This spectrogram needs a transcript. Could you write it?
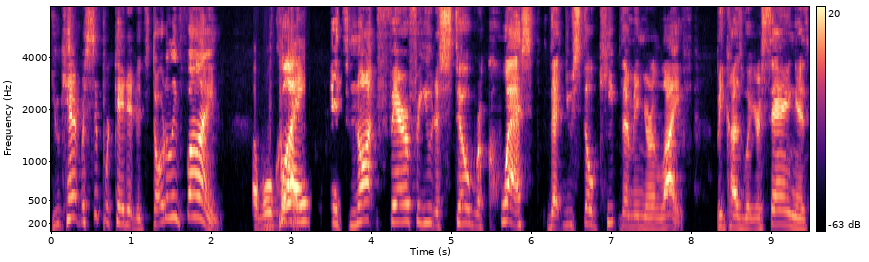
You can't reciprocate it; it's totally fine. But walk but away. It's not fair for you to still request that you still keep them in your life because what you're saying is,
